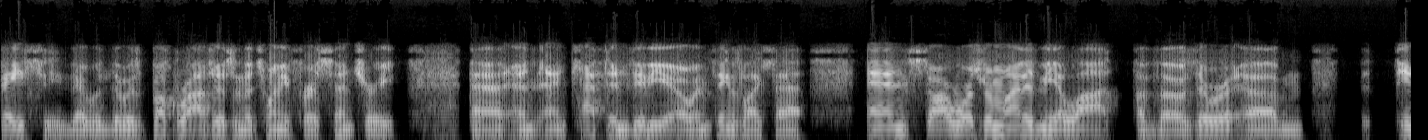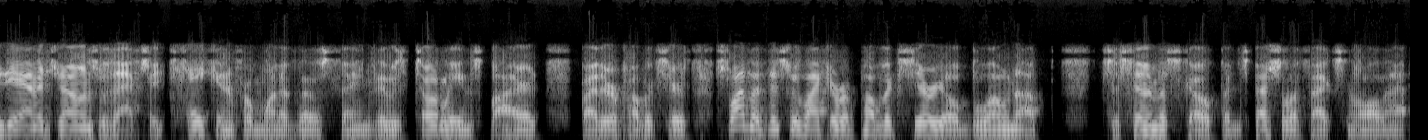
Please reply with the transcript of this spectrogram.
spacey. There was there was Buck Rogers in the 21st century, uh, and and Captain Video and things like that. And Star Wars reminded me a lot of those. There were um, Indiana Jones was actually taken from one of those things. It was totally inspired by the Republic series. So I thought this was like a Republic serial blown up to CinemaScope and special effects and all that.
